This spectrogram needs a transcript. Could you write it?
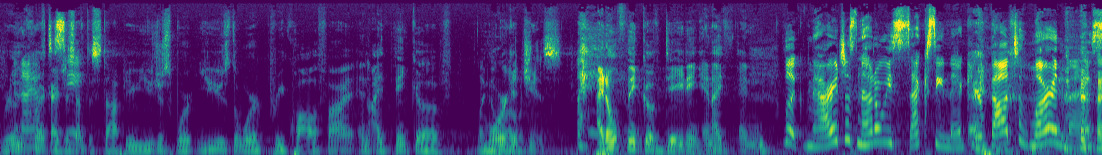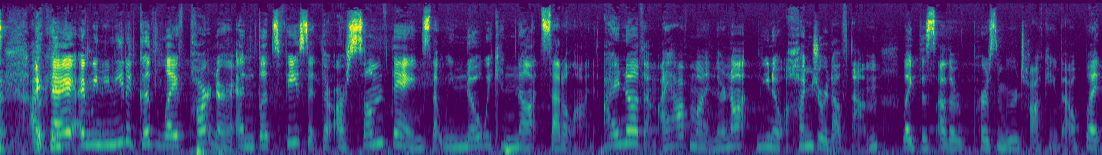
Really and I have quick, to I just have to stop you. You just wor- you use the word pre-qualify, and I think of Like mortgages. I don't think of dating, and I and Look, marriage is not always sexy, Nick. You're about to learn this. I Okay? I, mean, you need a good life partner. And let's face it, there are some things that we know we cannot settle on. I know them. I have mine. They're not, you know, a hundred of them, like this other person we were talking about. But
